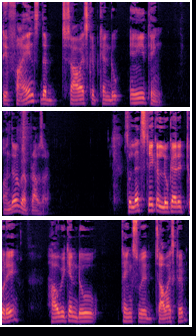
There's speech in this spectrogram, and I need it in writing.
defines that JavaScript can do anything on the web browser. So let's take a look at it today, how we can do things with JavaScript.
